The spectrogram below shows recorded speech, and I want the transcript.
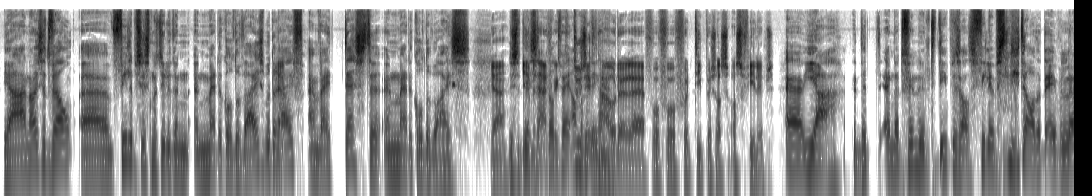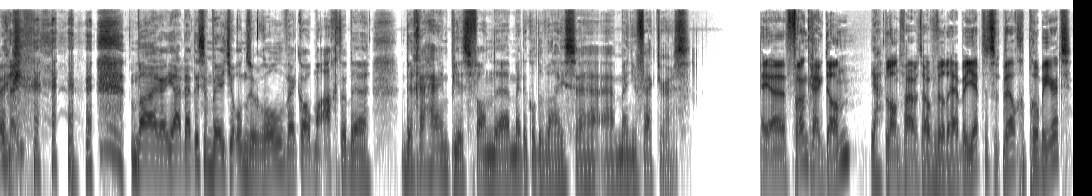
Ja, nou is het wel. Uh, Philips is natuurlijk een, een medical device bedrijf. Ja. En wij testen een medical device. Ja. Dus het is eigenlijk wel twee toezichthouder andere uh, voor, voor, voor types als, als Philips. Uh, ja, dit, en dat vinden de types als Philips niet altijd even leuk. Nee? maar ja, dat is een beetje onze rol. Wij komen achter de, de geheimpjes van de medical device manufacturers. Hey, Frankrijk dan? Ja. Het land waar we het over wilden hebben. Je hebt het wel geprobeerd.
